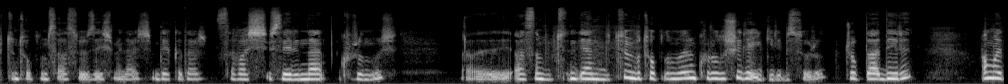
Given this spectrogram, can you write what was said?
bütün toplumsal sözleşmeler şimdiye kadar savaş üzerinden kurulmuş. Ee, aslında bütün yani bütün bu toplumların kuruluşuyla ilgili bir soru. Çok daha derin. Ama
